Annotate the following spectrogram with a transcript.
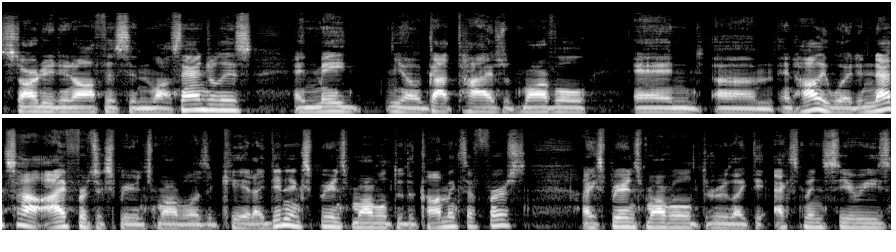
started in office in Los Angeles and made you know got ties with Marvel and um, and Hollywood, and that's how I first experienced Marvel as a kid. I didn't experience Marvel through the comics at first. I experienced Marvel through like the X Men series,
